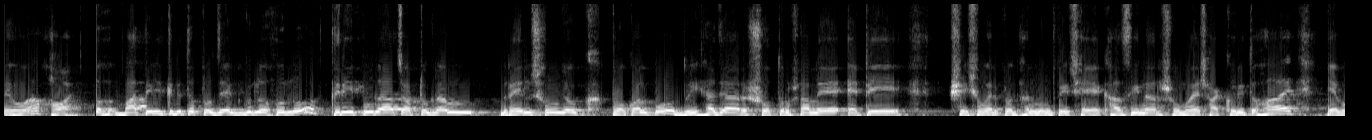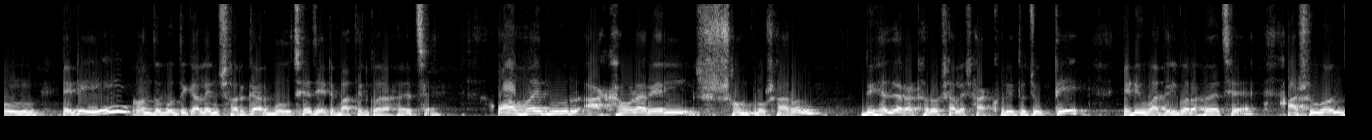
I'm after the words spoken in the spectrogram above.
নেওয়া হয়। তো বাতিলকৃত প্রজেক্টগুলো হলো ত্রিপুরা, চট্টগ্রাম রেল সংযোগ প্রকল্প দুই হাজার সতেরো সালে এটি সেই সময়ের প্রধানমন্ত্রী শেখ হাসিনার সময় স্বাক্ষরিত হয় এবং এটি অন্তর্বর্তীকালীন সরকার বলছে যে এটা বাতিল করা হয়েছে। অভয়পুর আখাউড়া রেল সম্প্রসারণ, দুই হাজার আঠারো সালে স্বাক্ষরিত চুক্তি, এটিও বাতিল করা হয়েছে। আশুগঞ্জ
